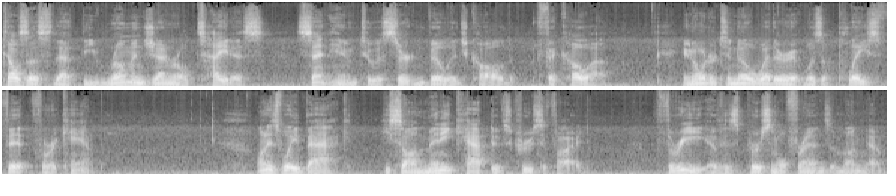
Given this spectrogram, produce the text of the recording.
tells us that the Roman general Titus sent him to a certain village called Thecoa in order to know whether it was a place fit for a camp. On his way back, he saw many captives crucified, three of his personal friends among them.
